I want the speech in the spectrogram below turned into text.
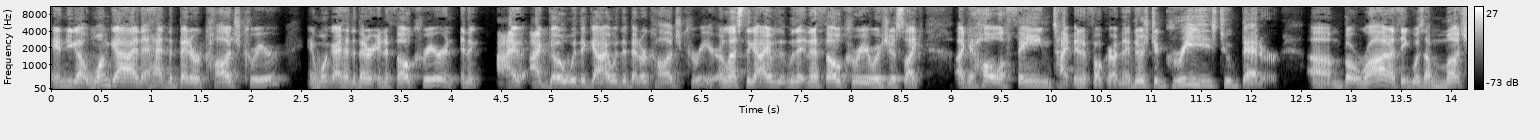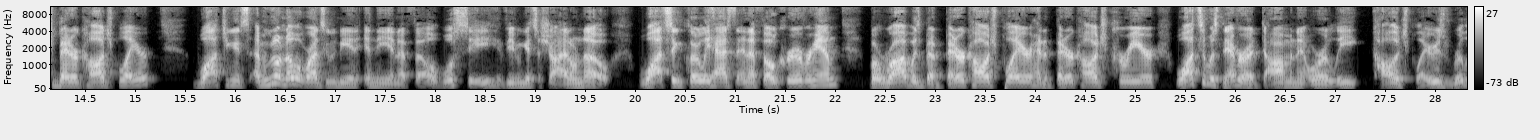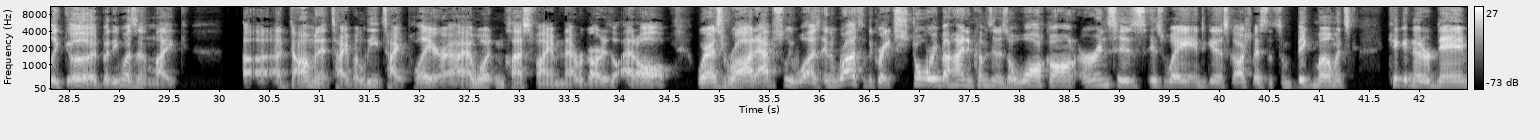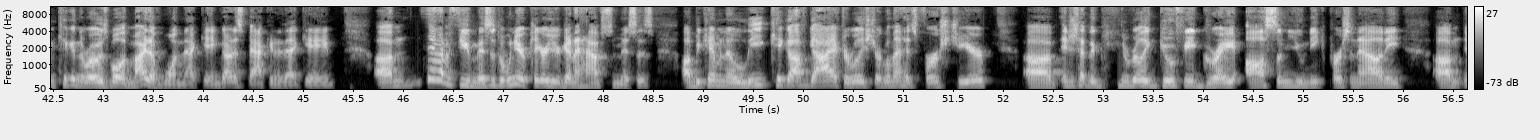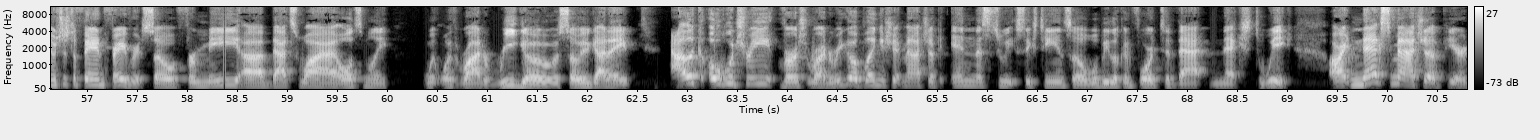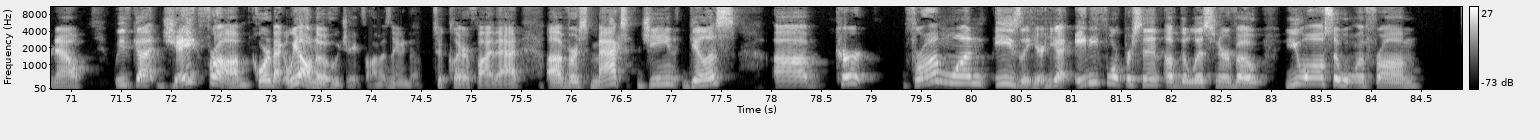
and you got one guy that had the better college career and one guy had the better NFL career, and, and I I go with the guy with the better college career, unless the guy with, the NFL career was just like like a Hall of Fame type NFL career. I mean, there's degrees to better. Um, but Rod, I think, was a much better college player. Watching it, I mean, we don't know what Rod's going to be in, in the NFL. We'll see if he even gets a shot. I don't know. Watson clearly has the NFL career over him, but Rod was a better college player, had a better college career. Watson was never a dominant or elite college player. He was really good, but he wasn't like a, dominant type, elite type player. I, I, wouldn't classify him in that regard at all. Whereas Rod absolutely was, and Rod's the great story behind him. Comes in as a walk on, earns his his way into getting a scholarship. Has some big moments. Kicking Notre Dame, kicking the Rose Bowl. It might have won that game, got us back into that game. Um, did have a few misses, but when you're a kicker, you're going to have some misses. Uh, became an elite kickoff guy after really struggling that his first year, uh, and just had the, the, really goofy, great, awesome, unique personality. Um, it was just a fan favorite. So for me, uh, that's why I ultimately went with Rodrigo. So we've got a Alec Ogletree versus Rodrigo Blankenship matchup in the Sweet 16. So we'll be looking forward to that next week. All right, next matchup here. Now we've got Jake Fromm, quarterback. We all know who Jake Fromm is, isn't even to, to clarify that, uh, versus Max Gene Gillis. Uh, Kurt, Fromm won easily here. He got 84% of the listener vote. You also went with Fromm.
